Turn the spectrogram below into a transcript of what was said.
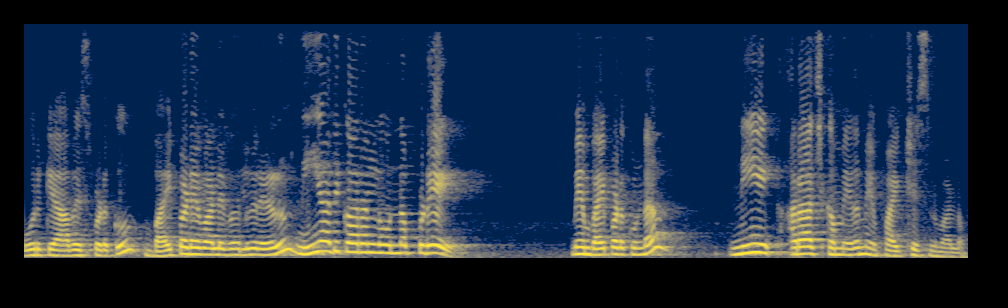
ఊరికే ఆవేశపడకు. భయపడే వాళ్ళు ఎవరు లేరు. నీ అధికారంలో ఉన్నప్పుడే మేము భయపడకుండా నీ అరాచకం మీద మేము ఫైట్ చేసిన వాళ్ళం.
